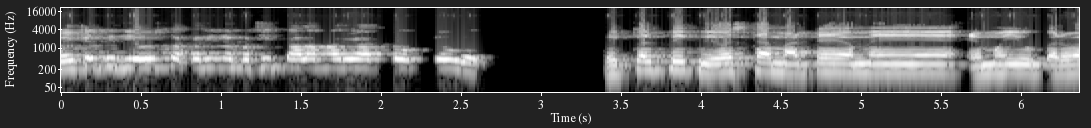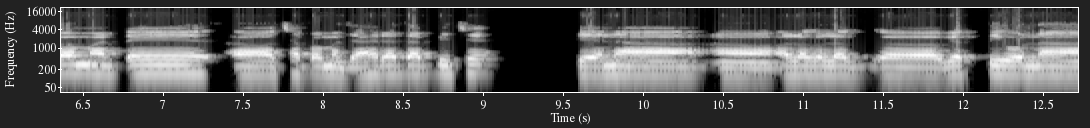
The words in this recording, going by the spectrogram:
વૈકલ્પિક વ્યવસ્થા કરીને પછી તાળા મારી તો કેવું રહે? વૈકલ્પિક વ્યવસ્થા માટે અમે એમઓયુ કરવા માટે છાપામાં જાહેરાત આપી છે તેના અલગ અલગ વ્યક્તિઓના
